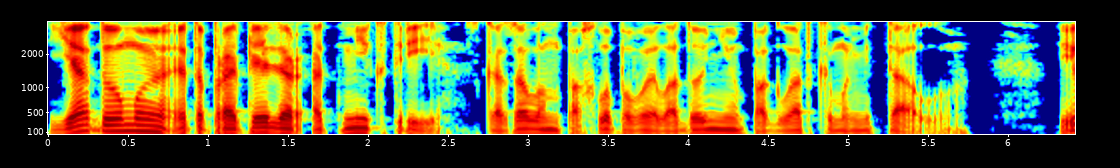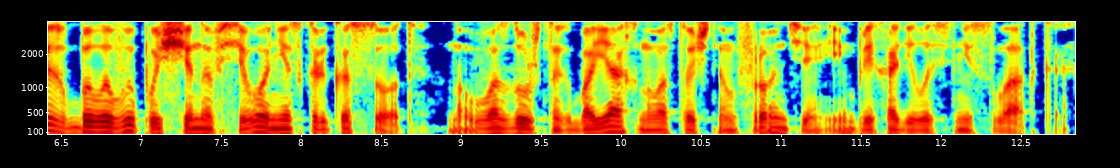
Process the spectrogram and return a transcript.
«Я думаю, это пропеллер от МиГ-3», — сказал он, похлопывая ладонью по гладкому металлу. Их было выпущено всего несколько сот, но в воздушных боях на Восточном фронте им приходилось несладко.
